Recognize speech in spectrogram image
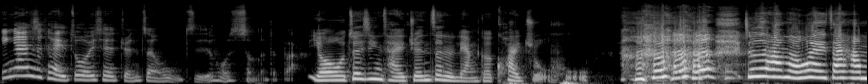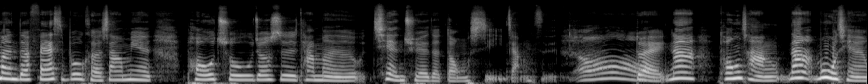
应该是可以做一些捐赠物资或是什么的吧。有，最近才捐赠了两个快煮壶。就是他们会在他们的 Facebook 上面 po 出，就是他们欠缺的东西这样子。哦，oh. 对，那通常那目前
